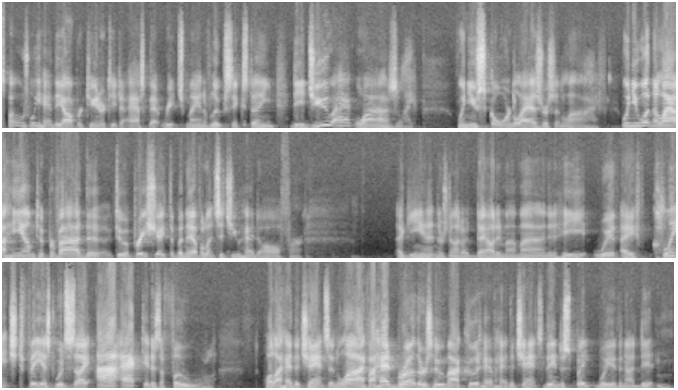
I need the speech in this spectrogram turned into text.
Suppose we had the opportunity to ask that rich man of Luke 16, Did you act wisely when you scorned Lazarus in life? When you wouldn't allow him to provide the, to appreciate the benevolence that you had to offer? Again, there's not a doubt in my mind that he, with a clenched fist, would say, I acted as a fool. While I had the chance in life, I had brothers whom I could have had the chance then to speak with, and I didn't.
